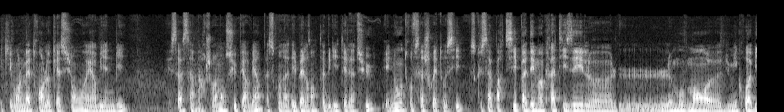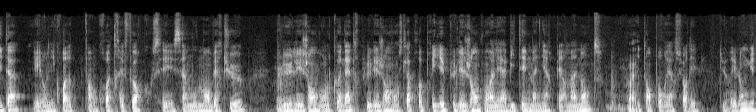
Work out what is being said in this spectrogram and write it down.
et qui vont le mettre en location Airbnb. Et ça, ça marche vraiment super bien parce qu'on a des belles rentabilités là-dessus. Et nous, on trouve ça chouette aussi parce que ça participe à démocratiser le, le mouvement euh, du micro-habitat. Et on y croit, enfin, on croit très fort que c'est un mouvement vertueux. Plus les gens vont le connaître, plus les gens vont se l'approprier, plus les gens vont aller habiter de manière permanente Ouais. ou temporaire sur des durées longues.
